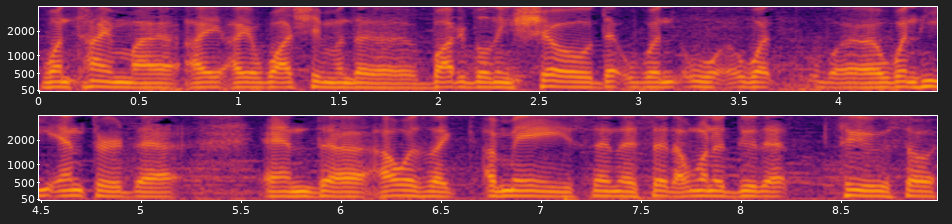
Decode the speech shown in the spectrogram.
One time, I, I, I, watched him on the bodybuilding show that when what uh, when he entered that, and uh, I was like amazed, and I said I want to do that too. So,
